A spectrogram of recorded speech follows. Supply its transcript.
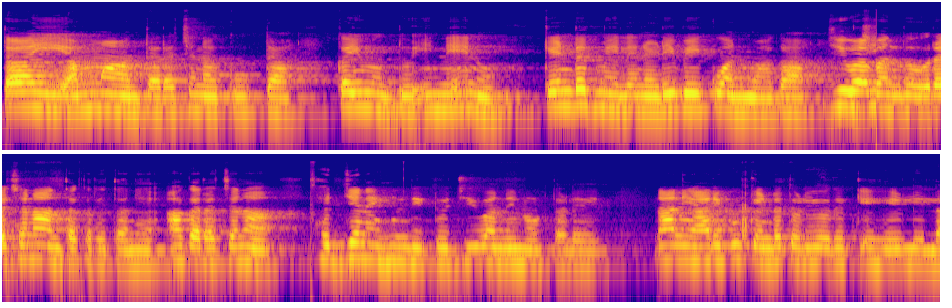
ತಾಯಿ, ಅಮ್ಮ, ಅಂತ ರಚನಾ ಕೂಗ್ತಾ ಕೈ ಮುಗ್ದು, ಇನ್ನೇನು? ಕೆಂಡದ ಮೇಲೆ ನಡಿಬೇಕು ಅನ್ನುವಾಗ ಜೀವ ಬಂದು ರಚನಾ ಅಂತ ಕರೀತಾನೆ. ಆಗ ರಚನಾ ಹೆಜ್ಜೆನ ಹಿಂದಿಟ್ಟು ಜೀವನೇ ನೋಡ್ತಾಳೆ. ನಾನು ಯಾರಿಗೂ ಕೆಂಡ ತೊಳೆಯೋದಕ್ಕೆ ಹೇಳಲಿಲ್ಲ.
